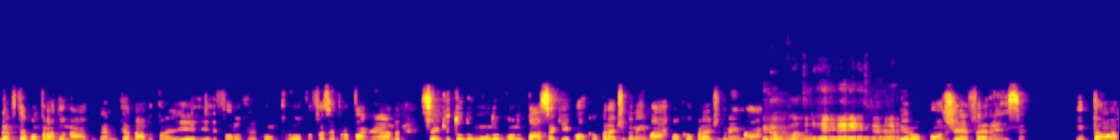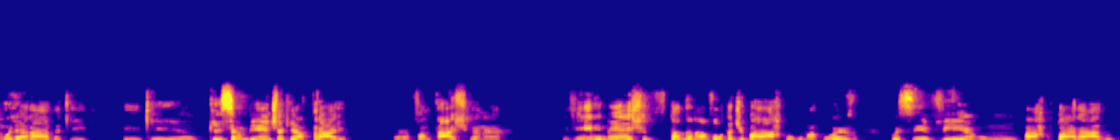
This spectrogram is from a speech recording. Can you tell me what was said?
deve ter comprado nada, deve ter dado para ele. Ele falou que ele comprou para fazer propaganda, sem que todo mundo, quando passa aqui, qual que é o prédio do Neymar? Qual que é o prédio do Neymar? Virou ponto de referência, né? Virou ponto de referência. Então a mulherada que, que, que esse ambiente aqui atrai é fantástica, né? Vira e mexe, tá dando uma volta de barco, alguma coisa, você vê um barco parado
